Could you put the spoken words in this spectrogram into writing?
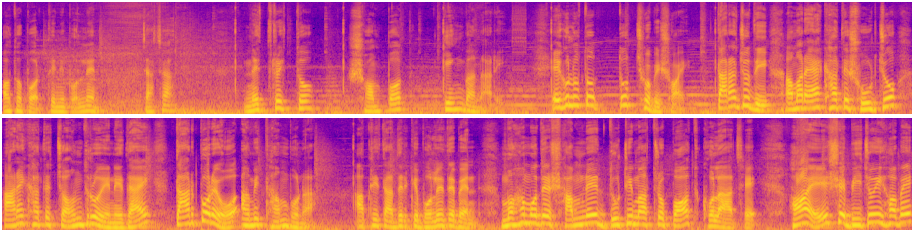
অতপর তিনি বললেন, চাচা, নেতৃত্ব, সম্পদ কিংবা নারী এগুলো তো তুচ্ছ বিষয়। তারা যদি আমার এক হাতে সূর্য, আরেক হাতে চন্দ্র এনে দেয়, তারপরেও আমি থামব না। আপনি তাদেরকে বলে দেবেন, মোহাম্মদের সামনে দুটি মাত্র পথ খোলা আছে। হয় সে বিজয়ী হবে,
